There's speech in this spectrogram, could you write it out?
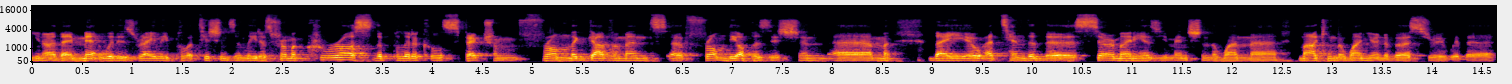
you know, they met with Israeli politicians and leaders from across the political spectrum, from the government, uh, from the opposition. Um, they uh, attended the ceremony, as you mentioned, the one uh, marking the one-year anniversary with the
